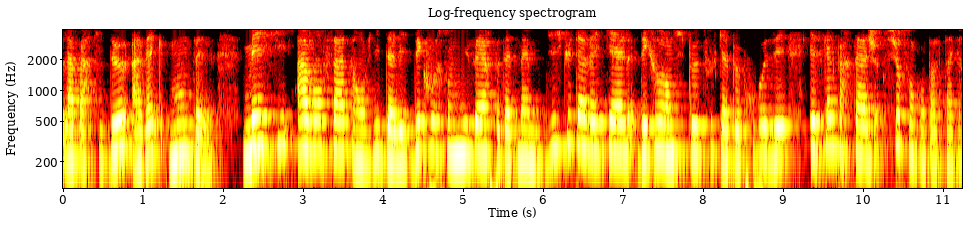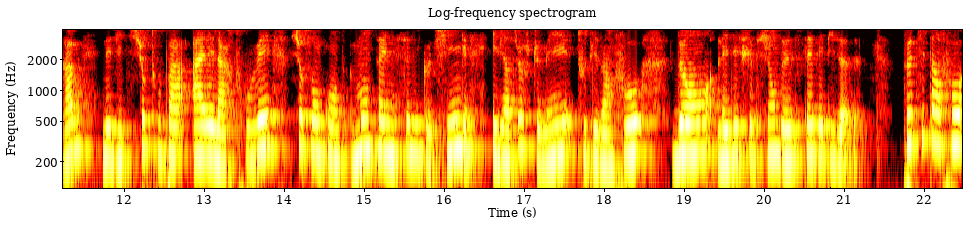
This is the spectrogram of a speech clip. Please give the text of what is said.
la partie 2 avec Montaigne. Mais si avant ça, tu as envie d'aller découvrir son univers, peut-être même discuter avec elle, découvrir un petit peu tout ce qu'elle peut proposer et ce qu'elle partage sur son compte Instagram, n'hésite surtout pas à aller la retrouver sur son compte Montaigne Sunny Coaching. Et bien sûr, je te mets toutes les infos dans les descriptions de cet épisode. Petite info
